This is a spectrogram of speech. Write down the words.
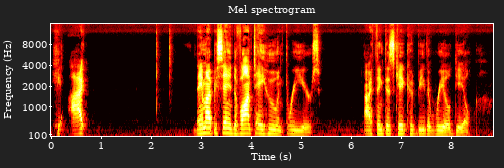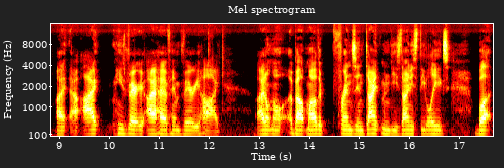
He, I they might be saying Devontae who in three years. I think this kid could be the real deal. I, I, I he's very I have him very high. I don't know about my other friends in, in these dynasty leagues, but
